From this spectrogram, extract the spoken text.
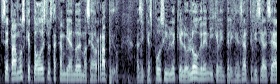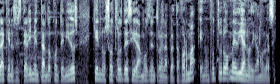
sepamos que todo esto está cambiando demasiado rápido. Así que es posible que lo logren y que la inteligencia artificial sea la que nos esté alimentando contenidos que nosotros decidamos dentro de la plataforma en un futuro mediano, digámoslo así.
